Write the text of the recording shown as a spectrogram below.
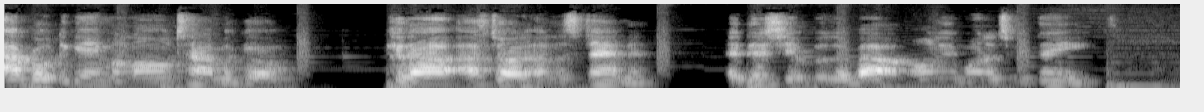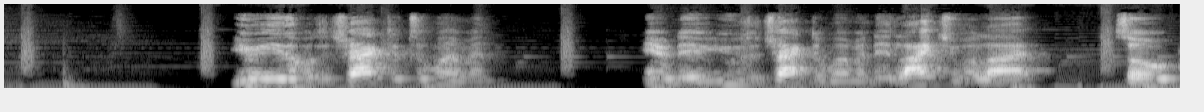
I broke the game a long time ago because I, I started understanding that this shit was about only one or two things. You either was attracted to women, and if they attracted to women, they liked you a lot, so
